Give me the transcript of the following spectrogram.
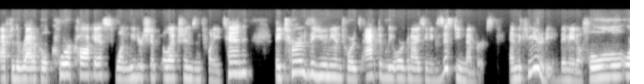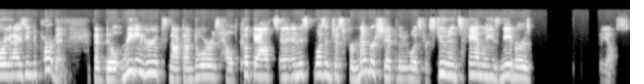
After the Radical Core Caucus won leadership elections in 2010, they turned the union towards actively organizing existing members and the community. They made a whole organizing department that built reading groups, knocked on doors, held cookouts, and, and this wasn't just for membership, but it was for students, families, neighbors, everybody else.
